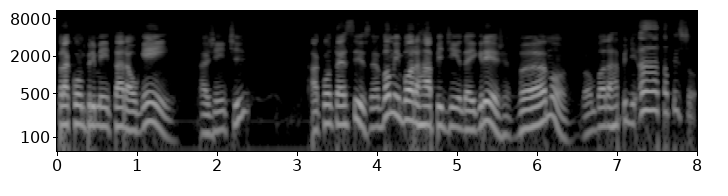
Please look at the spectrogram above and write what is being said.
para cumprimentar alguém? A gente acontece isso, né? Vamos embora rapidinho da igreja? Vamos, vamos embora rapidinho. Ah, tal pessoa.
